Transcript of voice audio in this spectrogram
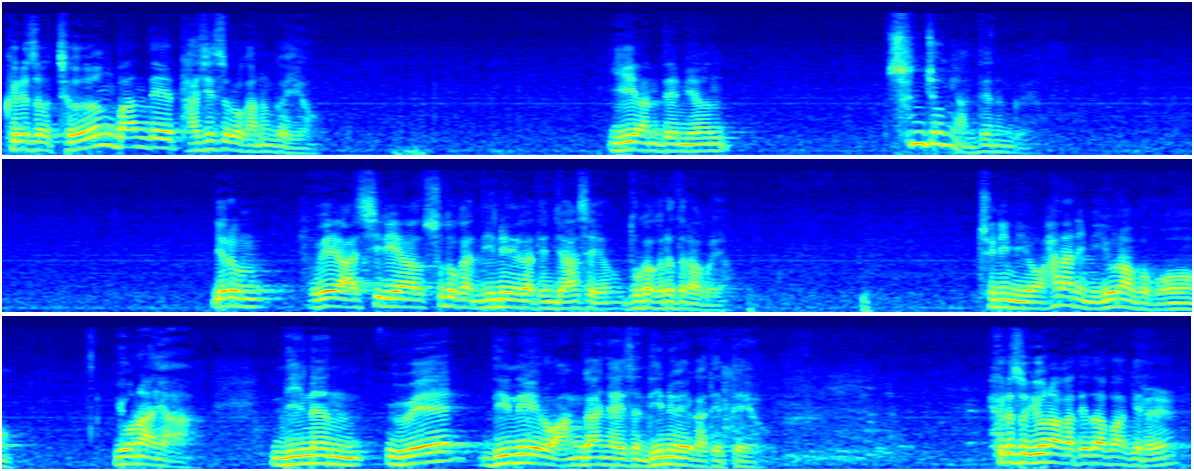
그래서 정반대 다시스로 가는 거예요. 이해 안 되면 순종이 안 되는 거예요. 여러분 왜 아시리아 수도가 니느웨가 된지 아세요? 누가 그러더라고요. 주님이요 하나님이 요나 보고 요나야 니는 왜 니느웨로 안 가냐 해서 니느웨가 됐대요. 그래서 요나가 대답하기를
